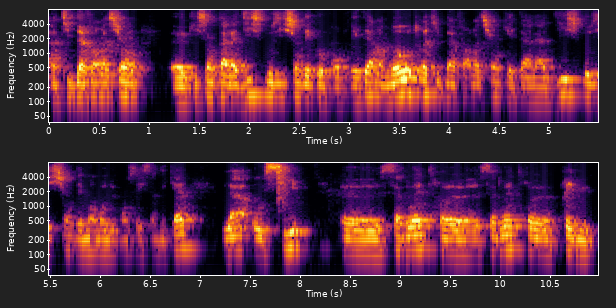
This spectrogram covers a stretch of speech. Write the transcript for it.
Un type d'information qui sont à la disposition des copropriétaires, un autre type d'information qui est à la disposition des membres du conseil syndical. Là aussi, ça doit être, ça doit être prévu.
